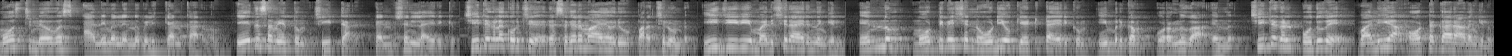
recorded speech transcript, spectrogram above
മോസ്റ്റ് നെർവസ് ആനിമൽ എന്ന് വിളിക്കാൻ കാരണം ഏത് സമയത്തും ചീറ്റ ടെൻഷനിലായിരിക്കും. ചീറ്റകളെ കുറിച്ച് രസകരമായ ഒരു പറച്ചിലുണ്ട്. ഈ ജീവി മനുഷ്യനായിരുന്നെങ്കിൽ എന്നും മോട്ടിവേഷൻ ഓഡിയോ കേട്ടിട്ടായിരിക്കും ഈ മൃഗം ഉറങ്ങുക എന്ന്. ചീറ്റകൾ പൊതുവെ വലിയ ഓട്ടക്കാരാണെങ്കിലും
